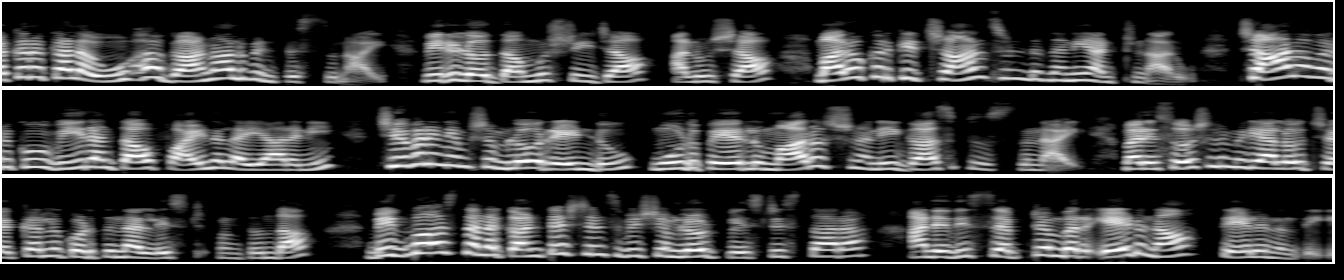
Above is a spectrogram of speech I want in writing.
రకరకాల ఊహాగానాలు వినిపిస్తున్నాయి. వీరిలో దమ్ము శ్రీజ అనుష మరొకరికి ఛాన్స్ ఉంటుందని అంటున్నారు. చాలా వరకు వీరంతా ఫైనల్ అయ్యారని చివరి నిమిషంలో రెండు మూడు పేర్లు మారొచ్చునని గాసిపిస్తున్నాయి మరి సోషల్ మీడియాలో చక్కర్లు కొడుతున్న లిస్ట్ ఉంటుందా? బిగ్ బాస్ తన కంటెస్టెంట్స్ విషయంలో ట్విస్ట్ ఇస్తారా? అనేది సెప్టెంబర్ ఏడున తేలనుంది.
